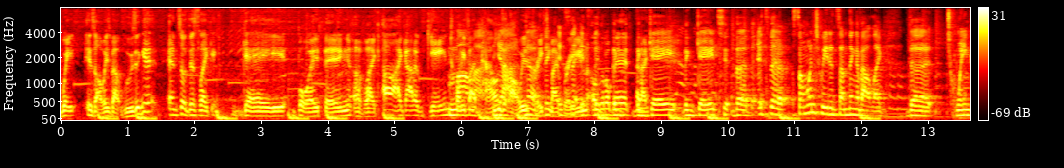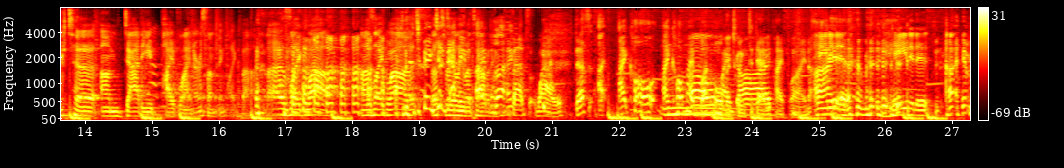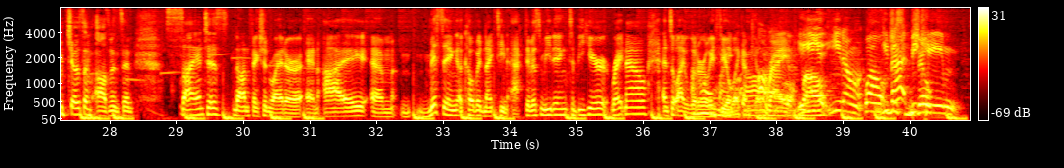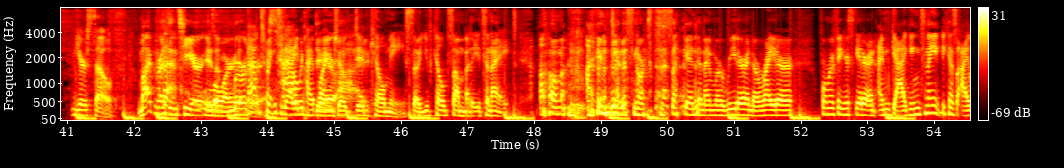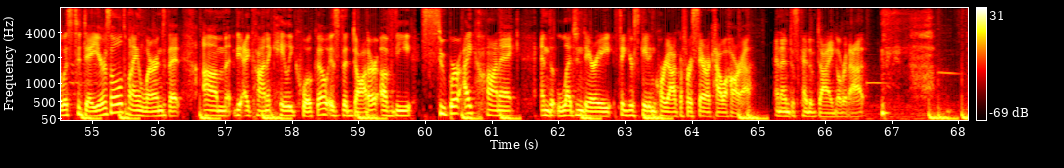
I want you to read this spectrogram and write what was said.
weight is always about losing it. And so this like gay boy thing of like, ah, I gotta gain 25 Mama. pounds, it always no, breaks the- my it's the- brain a the- little bit. The and I- gay, the gay, to, the it's the someone tweeted something about like the twink to um daddy pipeline or something like that. I was like, wow. I was like, wow, that's, that's really daddy what's happening. That's wow. That's I, I call I call my Oh butthole my the twink to daddy pipeline. Hated I am it. Hated it. I am Joseph Osmundson, scientist, nonfiction writer, and I am missing a COVID 19 activist meeting to be here right now. And so I literally Oh my feel like I'm killing All right. Well, you, you don't. well, you just that joke- became yourself. My presence here is Lord, a murder. that twink to daddy pipeline joke did kill me. So you've killed somebody tonight. Um, I'm Dennis Norris II, and I'm a reader and a writer, former figure skater, and I'm gagging tonight because I was today years old when I learned that um, the iconic Haley Cuoco is the daughter of the super iconic and legendary figure skating choreographer Sarah Kawahara. And I'm just kind of dying over that.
